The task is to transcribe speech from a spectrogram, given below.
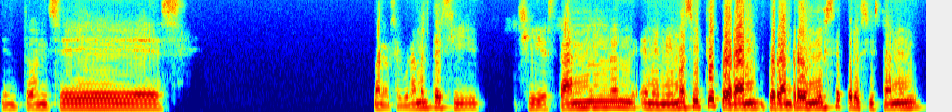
Entonces, bueno, seguramente si, si están en, el mismo sitio podrán, podrán reunirse, pero si están en,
